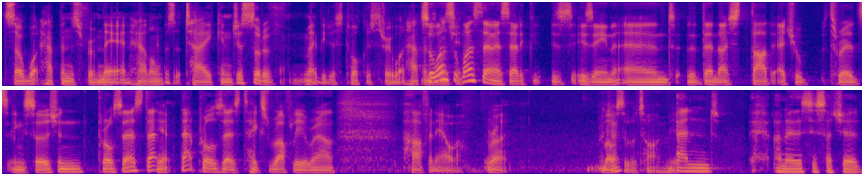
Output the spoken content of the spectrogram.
so what happens from there, and how long does it take? And just sort of maybe just talk us through what happens. So once you- once the anesthetic is, is in, and then I start the actual threads insertion process. That Yeah. that process takes roughly around half an hour right, most of the time. Yeah. And I know this is such a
